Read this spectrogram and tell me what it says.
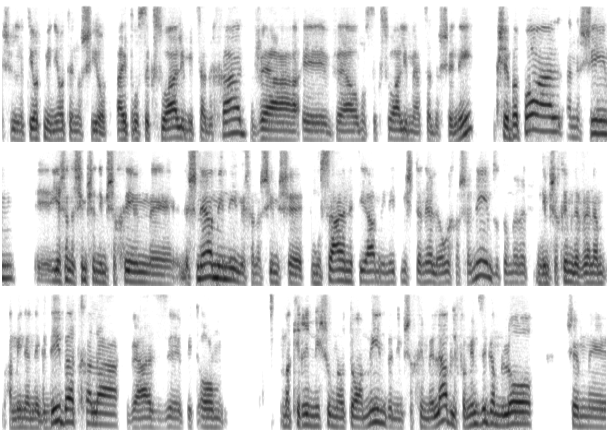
של נטיות מיניות אנושיות, ההטרוסקסואלי מצד אחד וה, וההומוסקסואלי מהצד השני, כשבפועל אנשים יש אנשים שנמשכים אה, לשני המינים, יש אנשים שמושא הנטייה המינית משתנה לאורך השנים, זאת אומרת, נמשכים לבין המין הנגדי בהתחלה, ואז אה, פתאום מכירים מישהו מאותו המין ונמשכים אליו, לפעמים זה גם לא שהם אה,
